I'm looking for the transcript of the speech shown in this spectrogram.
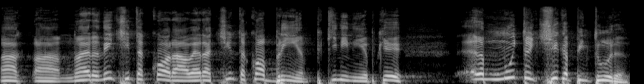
a, a, não era nem tinta coral, era tinta cobrinha, pequenininha, porque era muito antiga a pintura.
